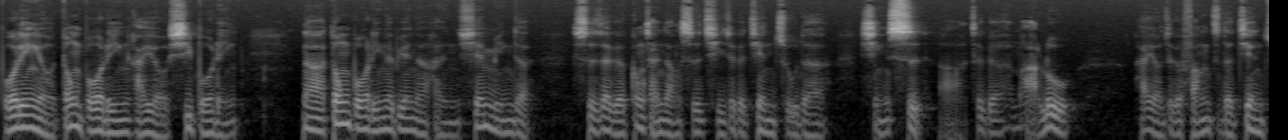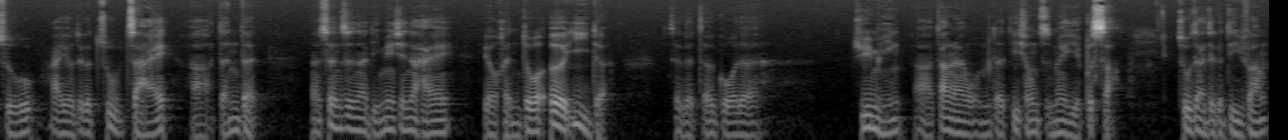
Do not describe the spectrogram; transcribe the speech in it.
柏林有东柏林，还有西柏林。那东柏林那边呢，很鲜明的是这个共产党时期这个建筑的形式啊，这个马路。还有这个房子的建筑，还有这个住宅啊等等，那甚至呢，里面现在还有很多恶意的这个德国的居民啊，当然我们的弟兄姊妹也不少住在这个地方。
